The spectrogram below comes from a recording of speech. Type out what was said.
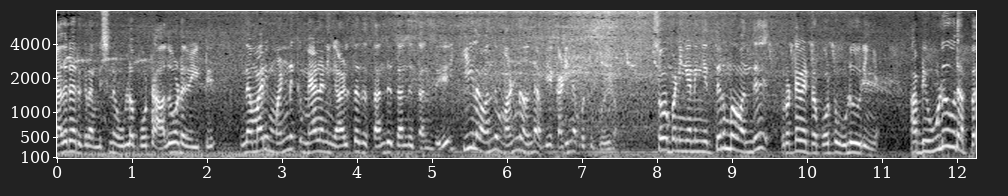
கதிர இருக்கிற மிஷினை உள்ளே போட்டு அதோட வெயிட்டு இந்த மாதிரி மண்ணுக்கு மேலே நீங்கள் அழுத்தத்தை தந்து தந்து தந்து கீழே வந்து மண் வந்து அப்படியே கடினப்பட்டு போயிடும். ஸோ இப்போ நீங்கள் நீங்கள் திரும்ப வந்து ரொட்டவேட்டரை போட்டு உழுவுறீங்க. அப்படி உழுவுறப்ப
